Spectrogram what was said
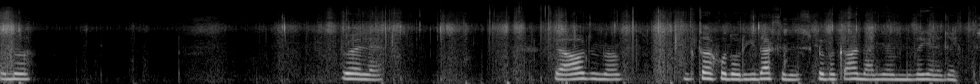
bunu böyle ve ardından bu tarafa doğru giderseniz köpek aniden yanınıza gelecektir.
